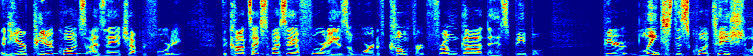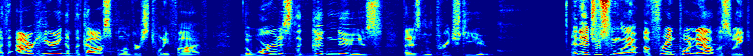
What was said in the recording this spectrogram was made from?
And here Peter quotes Isaiah chapter 40. The context of Isaiah 40 is a word of comfort from God to his people. Peter links this quotation with our hearing of the gospel in verse 25. The word is the good news that has been preached to you. And interestingly, a friend pointed out this week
